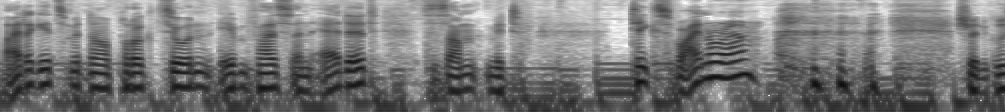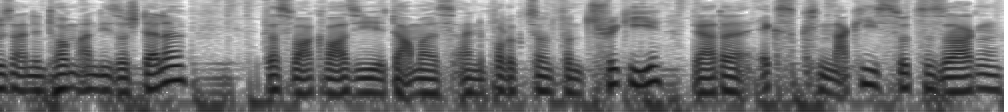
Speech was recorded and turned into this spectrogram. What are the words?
weiter geht's mit einer Produktion, ebenfalls ein Edit, zusammen mit Tix Winerer. Schöne Grüße an den Tom an dieser Stelle. Das war quasi damals eine Produktion von Tricky. Der hatte Ex-Knackis sozusagen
